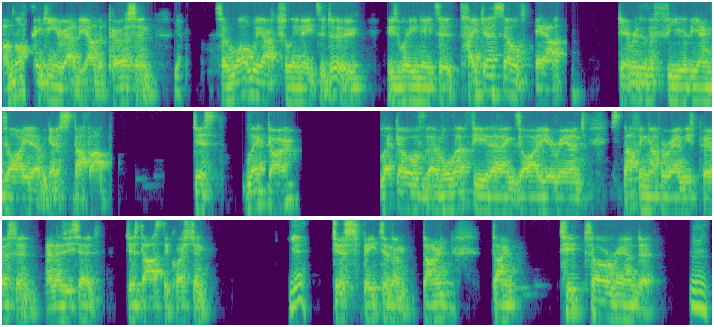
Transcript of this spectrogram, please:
I'm not thinking about the other person. Yeah. So what we actually need to do is we need to take ourselves out, get rid of the fear, the anxiety that we're going to stuff up. Just let go. Let go of, of all that fear, that anxiety around stuffing up around this person. And as you said, just ask the question. Yeah. Just speak to them. Don't don't tiptoe around it. Mm.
